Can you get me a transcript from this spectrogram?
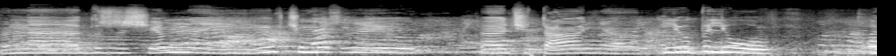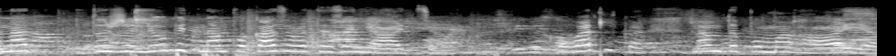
Вона дуже чимна вчимо з нею е, читання. Люблю. Вона дуже любить нам показувати заняття. Вихователька нам допомагає.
